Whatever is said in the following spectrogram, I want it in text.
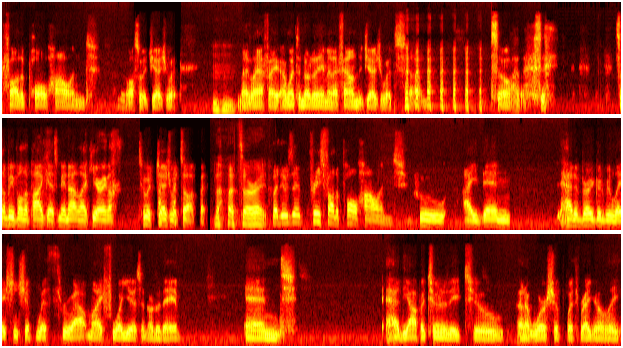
Father Paul Holland, also a Jesuit. Mm-hmm. I laugh. I, I, went to Notre Dame and I found the Jesuits. Um, so some people on the podcast may not like hearing to a Jesuit talk, but no, that's all right. But there was a priest, Father Paul Holland, who I then had a very good relationship with throughout my four years at Notre Dame. And had the opportunity to kind of worship with regularly,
